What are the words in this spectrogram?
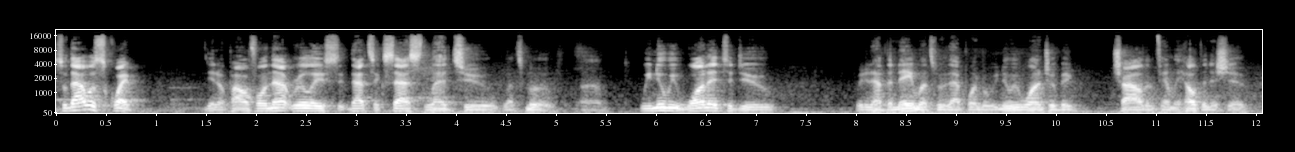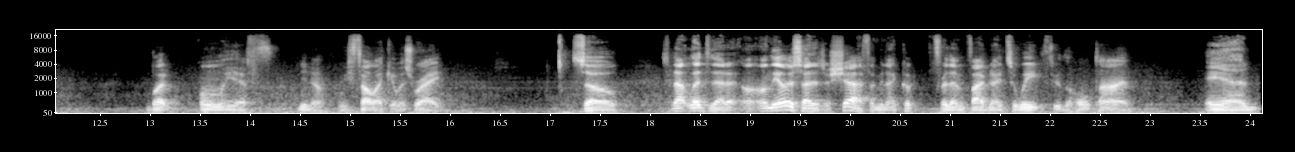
so that was quite, you know, powerful, and that really that success led to Let's Move. Um, we knew we wanted to do. We didn't have the name Let's Move at that point, but we knew we wanted to a big child and family health initiative, but only if you know we felt like it was right. So, so that led to that. On the other side, as a chef, I mean, I cooked for them five nights a week through the whole time, and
